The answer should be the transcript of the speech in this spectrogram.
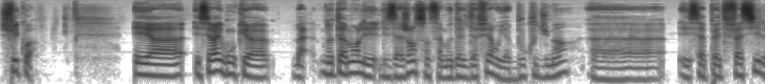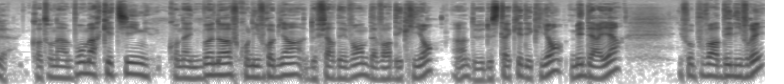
Je fais quoi? Et, c'est vrai donc, bah, notamment les, agences, hein, c'est un modèle d'affaires où il y a beaucoup d'humains et ça peut être facile quand on a un bon marketing, qu'on a une bonne offre, qu'on livre bien, de faire des ventes, d'avoir des clients, hein, de, stacker des clients. Mais derrière, il faut pouvoir délivrer.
